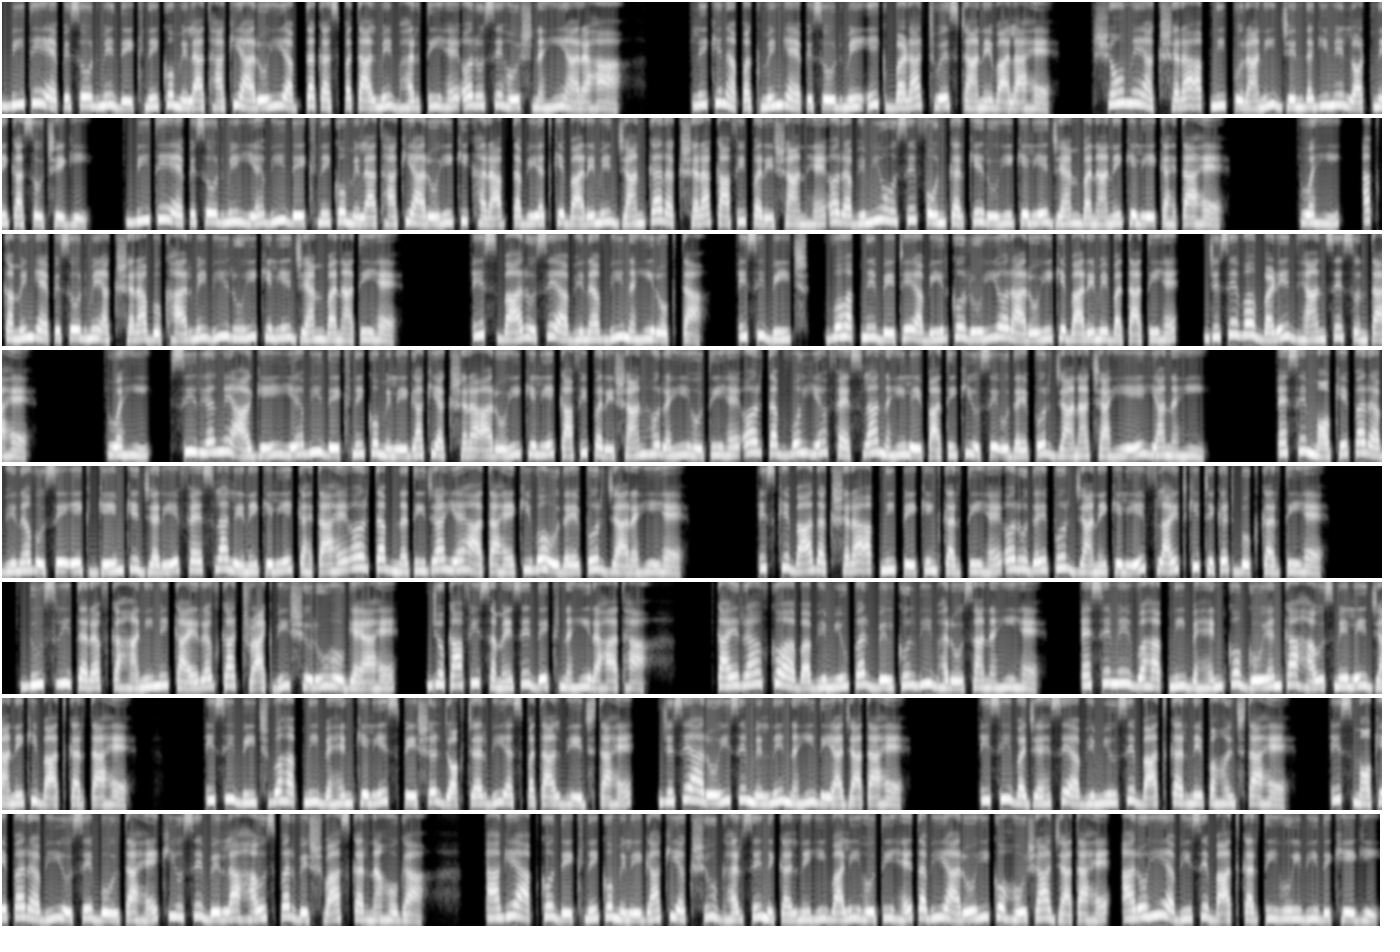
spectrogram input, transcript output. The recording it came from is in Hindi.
बीते एपिसोड में देखने को मिला था कि आरोही अब तक अस्पताल में भर्ती है और उसे होश नहीं आ रहा। लेकिन अपकमिंग एपिसोड में एक बड़ा ट्विस्ट आने वाला है। शो में अक्षरा अपनी पुरानी ज़िंदगी में लौटने का सोचेगी। बीते एपिसोड में यह भी देखने को मिला था कि आरोही की खराब तबीयत के बारे में जानकर अक्षरा काफ़ी परेशान है और अभिमन्यु उसे फ़ोन करके रूही के लिए जैम बनाने के लिए कहता है। वहीं अपकमिंग एपिसोड में अक्षरा बुखार में भी रूही के लिए जैम बनाती है। इस बार उसे अभिनव भी नहीं रोकता। इसी बीच, वो अपने बेटे अबीर को रूही और आरोही के बारे में बताती है, जिसे वह बड़े ध्यान से सुनता है। वहीं, सीरियल में आगे यह भी देखने को मिलेगा कि अक्षरा आरोही के लिए काफ़ी परेशान हो रही होती है और तब वो यह फैसला नहीं ले पाती कि उसे उदयपुर जाना चाहिए या नहीं। ऐसे मौके पर अभिनव उसे एक गेम के ज़रिए फैसला लेने के लिए कहता है और तब नतीजा यह आता है कि वो उदयपुर जा रही है। इसके बाद अक्षरा अपनी पैकिंग करती है और उदयपुर जाने के लिए फ़्लाइट की टिकट बुक करती है। दूसरी तरफ़ कहानी में कायरव का ट्रैक भी शुरू हो गया है, जो काफ़ी समय से दिख नहीं रहा था। कायरव को अब अभिमन्यु पर बिल्कुल भी भरोसा नहीं है। ऐसे में वह अपनी बहन को गोयन का हाउस में ले जाने की बात करता है। इसी बीच वह अपनी बहन के लिए स्पेशल डॉक्टर भी अस्पताल भेजता है, जिसे आरोही से मिलने नहीं दिया जाता है। इसी वजह से अभिमन्यु से बात करने पहुँचता है। इस मौके पर अभी उसे बोलता है कि उसे बिरला हाउस पर विश्वास करना होगा। आगे आपको देखने को मिलेगा कि अक्षु घर से निकलने ही वाली होती है तभी आरोही को होश आ जाता है। आरोही अभी से बात करती हुई भी दिखेगी।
